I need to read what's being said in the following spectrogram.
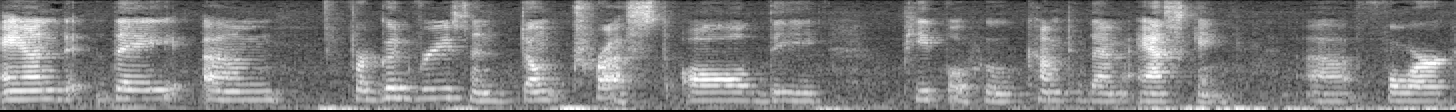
and they, um, for good reason, don't trust all the people who come to them asking uh, for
